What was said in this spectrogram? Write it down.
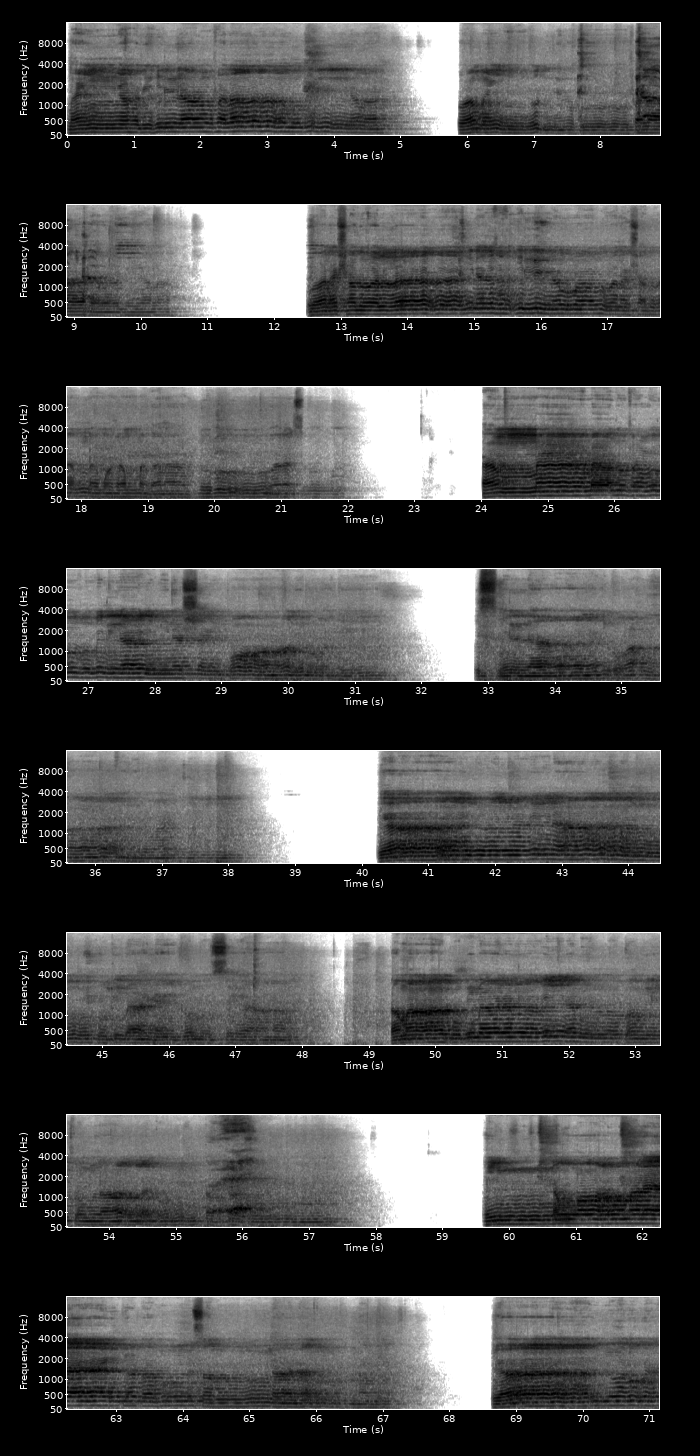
من يهده الله فلا مضل له ومن يضلله فلا هادي له ونشهد أن لا إله إلا الله ونشهد أن محمدا عبده ورسوله أما بعد فأعوذ بالله من الشيطان الرجيم بسم الله الرحمن الرحيم. يا أيها الذين آمنوا كتب عليكم الصيام. كما كتب Lord.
